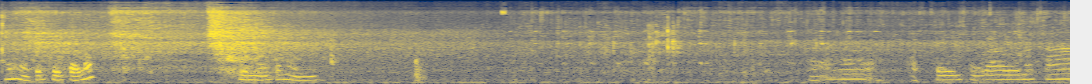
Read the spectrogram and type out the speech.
ให้หายเป็นเกินไปเนาะเติมน้ำประมาณนี้ค่ะผัดเตงของเรานะคะ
